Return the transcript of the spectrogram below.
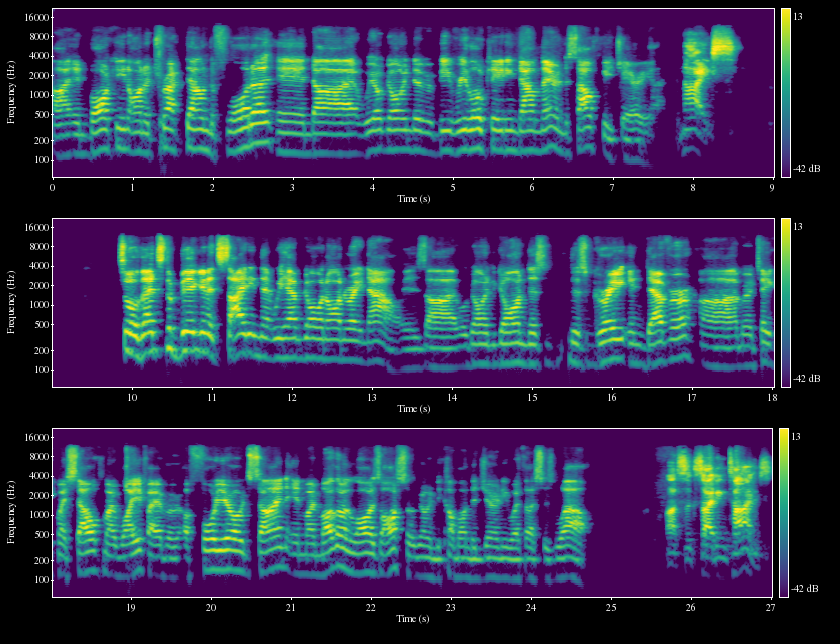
uh, embarking on a trek down to Florida, and uh, we are going to be relocating down there in the South Beach area. Nice. So that's the big and exciting that we have going on right now. Is uh, we're going to go on this this great endeavor. Uh, I'm going to take myself, my wife. I have a, a four year old son, and my mother in law is also going to come on the journey with us as well. Lots of exciting times.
